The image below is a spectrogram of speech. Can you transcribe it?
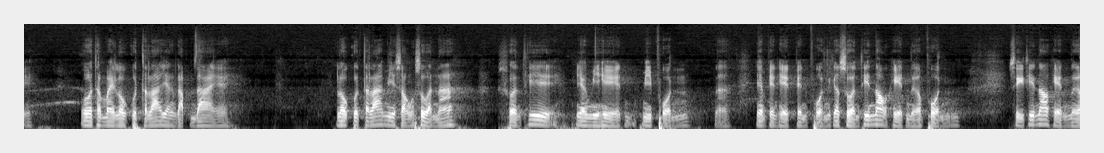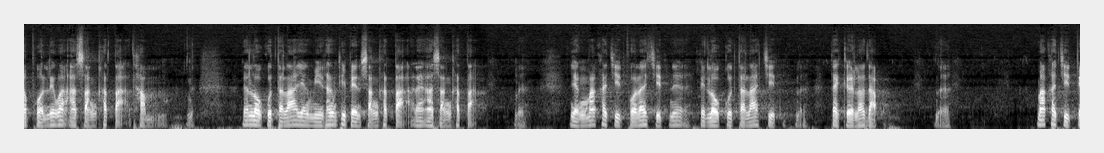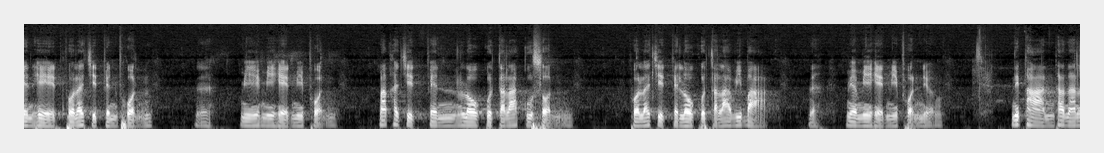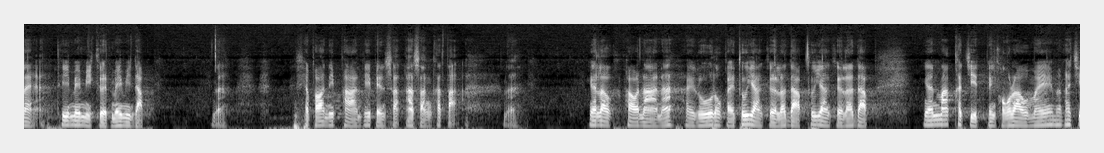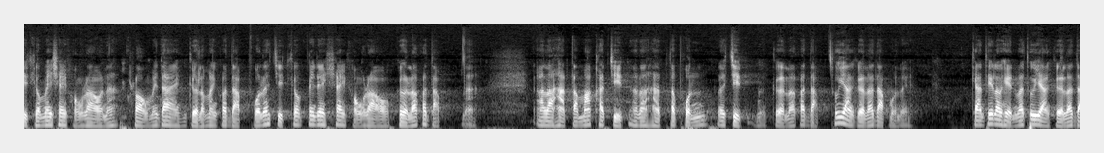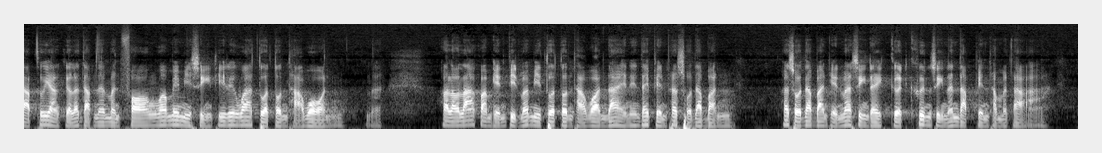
โอ้ทำไมโลกุตระยังดับได้ โลกุตระมีสองส่วนนะ ส่วนที่ยังมีเหตุมีผล นะยังเป็นเหตุเป็นผลกับส่วนที่นอกเหตุเหนือผล สิ่งที่นอกเหตุเหนือผลเรียกว่าอสังคตะธรรมนั้นโลกุตระยังมีทั้งที่เป็นสังคตะและอสังคตะอย่างมรรคจิตผลจิตเนี่ยเป็นโลกุตระจิตนะแต่เกิดแล้วดับนะมรรคจิตเป็นเหตุผลจิตเป็นผลนะมีมีเหตุมีผลมรรคจิตเป็นโลกุตละกุศลผลจิตเป็นโลกุตละวิบาก นะมีมีเหตุมีผลอยู่นิพพานเท่านั้นแหละที่ไม่มีเกิดไม่มีดับนะเฉพาะนิพพานที่เป็นอสังคตะนะงั้นเราภาวนานะให้รู้ลงไปทุกอย่างเกิดแล้วดับ ทุกอย่างเกิดแล้วดับงั้นมรรคจิตเป็นของเราไหมมรรคจิตก็ไม่ใช่ของเรานะครองไม่ได้เกิดแล้วมันก็ดับผลจิตก็ไม่ได้ใช่ของเรา เกิดแล้วก็ดับนะอรหัตตมรรคจิตอรหัตตผลจิตเกิดแล้วก็ดับ ทุกอย่างเกิดแล้วดับหมดเลย การที่เราเห็นว่าทุกอย่างเกิดแล้วดับ ทุกอย่างเกิดแล้วดับนั้นมันฟ้องว่าไม่มีสิ่งที่เรียกว่าตัวตนถาวรนะพอเราละความเห็นผิดว่ามีตัวตนถาวรได้นี่ได้เป็นพระโสดาบันพระโสดาบันเห็นว่าสิ่งใดเกิดขึ้นสิ่งนั้นดับเป็นธรรมดา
